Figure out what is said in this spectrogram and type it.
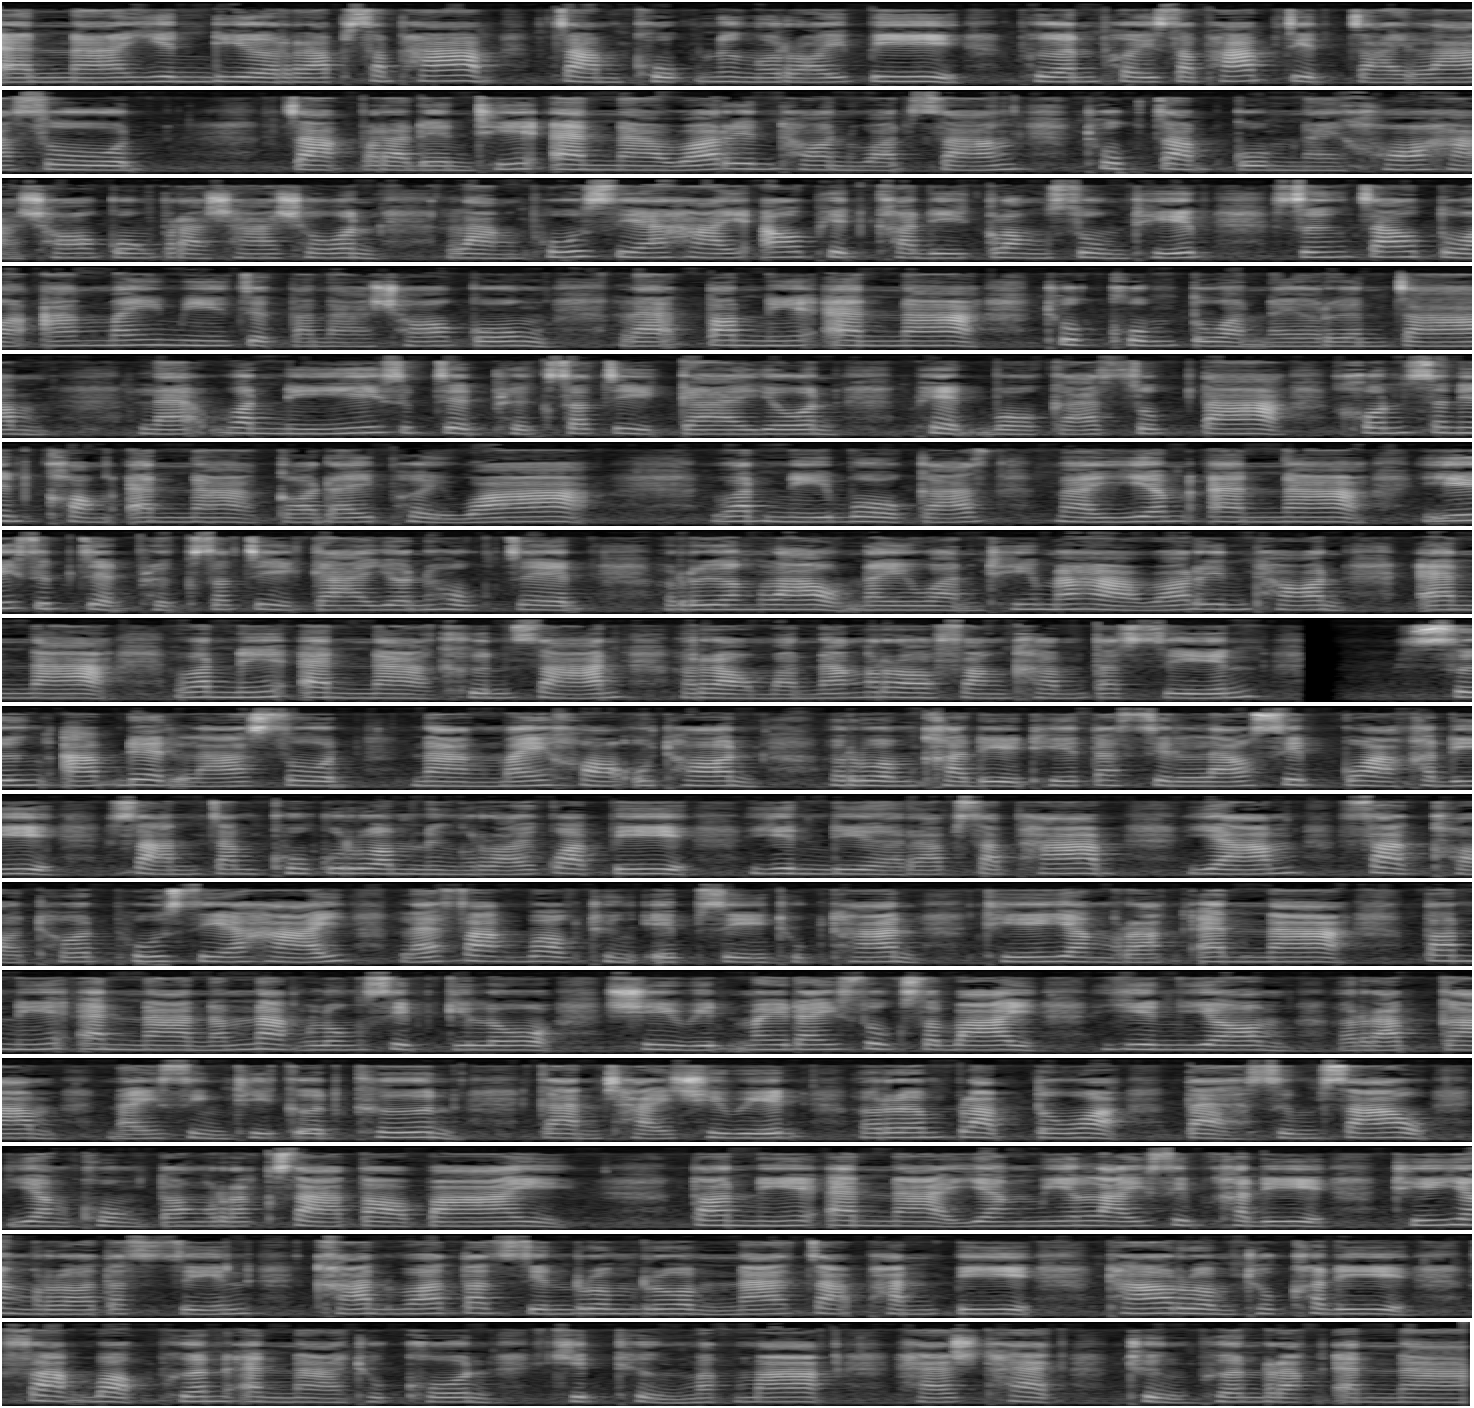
แอนนายินดีรับสภาพจำคุก 100 ปี เพื่อนเผยสภาพจิตใจล่าสุด จากประเด็นที่แอนนาวรินทร์วัดสังถูกจับกลุ่มในข้อหาช่อกงประชาชน หลังผู้เสียหายเอาผิดคดีกล่องสุ่มทิพย์ซึ่งเจ้าตัวอ้างไม่มีเจตนาช่อกง และตอนนี้แอนนาถูกคุมตัวในเรือนจำและวันนี้ 27 พฤศจิกายน เพจโบกัสซุปตา คนสนิทของแอนนาก็ได้เผยว่า วันนี้โบกัสมาเยี่ยมแอนนา 27 พฤศจิกายน 67 เรื่องเล่าในวันที่มหาวรินทร์แอนนา วันนี้แอนนาขึ้นศาลเรามานั่งรอฟังคำตัดสิน ซึ่งอัปเดตล่าสุด นางไม่ขออุทธรณ์รวมคดีที่ตัดสินแล้ว 10 กว่าคดีสารจำคุกรวม 100 กว่าปี ยินดีรับสภาพ ย้ำฝากขอโทษผู้เสียหาย และฝากบอกถึง FC ทุกท่านที่ยังรักแอนนา ตอนนี้แอนนาน้ำหนักลง 10 กิโล ชีวิตไม่ได้สุขสบาย ยินยอม รับกรรมในสิ่งที่เกิดขึ้น การใช้ชีวิตเริ่มปรับตัว แต่ซึมเศร้ายังคงต้องรักษาต่อไปตอนนี้แอนนายังมีหลายสิบคดีที่ยังรอตัดสิน คาดว่าตัดสินรวมๆ น่าจะพันปี ถ้ารวมทุกคดี ฝากบอกเพื่อนแอนนาทุกคนคิดถึงมากๆ ถึงเพื่อนรักแอนนา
